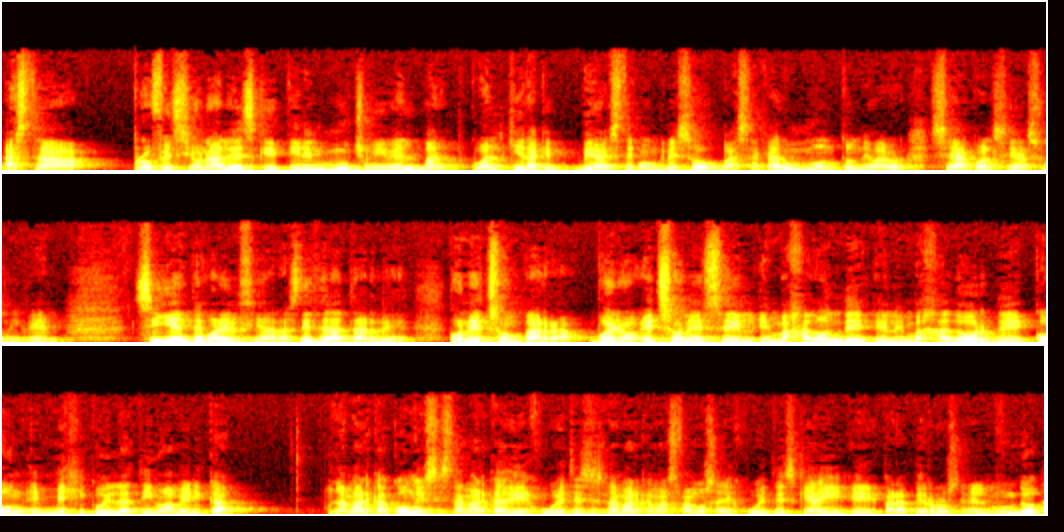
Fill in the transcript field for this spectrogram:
hasta profesionales que tienen mucho nivel, cualquiera que vea este congreso va a sacar un montón de valor, sea cual sea su nivel. Siguiente ponencia a las 10 de la tarde con Edson Parra. Bueno, Edson es el embajador de, el embajador de Kong en México y Latinoamérica. La marca Kong es esta marca de juguetes, es la marca más famosa de juguetes que hay eh, para perros en el mundo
